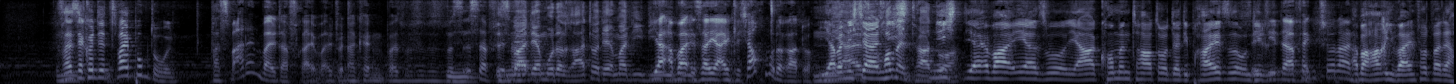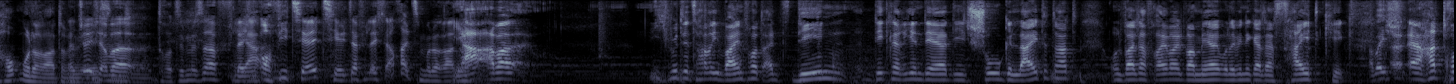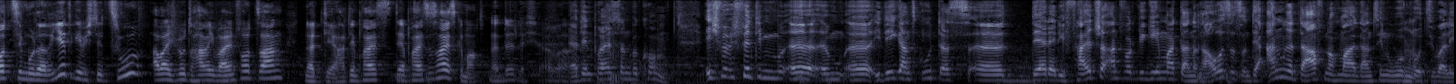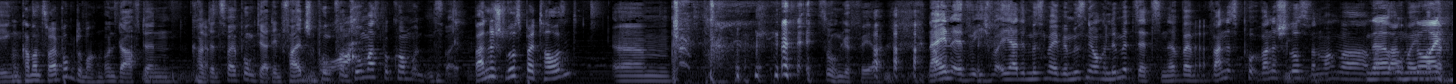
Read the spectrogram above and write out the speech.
Das heißt, er könnte jetzt zwei Punkte holen. Was war denn Walter Freiwald, wenn er keinen. Was, was, was ist er für das eine- war der Moderator, der immer die. die Ja, aber die, ist er ja eigentlich auch Moderator. Ja, Ja, aber nicht der Kommentator. Nicht, nicht, ja, er war eher so, ja, Kommentator, der die Preise und Seht die. ihr, da fängt schon an. aber Harry Weinfurt war der Hauptmoderator. wenn wir Natürlich, aber sind. trotzdem ist er vielleicht. Ja. Offiziell zählt er vielleicht auch als Moderator. Ja, aber ich würde jetzt Harry Weinfurt als den deklarieren, der die Show geleitet hat und Walter Freiwald war mehr oder weniger der Sidekick. Aber ich- Äh, er hat trotzdem moderiert, gebe ich dir zu, aber ich würde Harry Weinfurt sagen, na, der hat den Preis, der Preis ist heiß gemacht. Natürlich, aber. Er hat den Preis dann bekommen. Ich, ich finde die äh, ähm, äh, Idee ganz gut, dass äh, der, der die falsche Antwort gegeben hat, dann raus ist und der andere darf noch mal ganz in Ruhe kurz Dann überlegen kann man zwei Punkte machen. und darf dann, hat dann zwei Punkte. Er hat den falschen Punkt von Thomas bekommen und einen zweiten. Wann ist Schluss bei 1000? Ähm, so ungefähr. Nein, äh, ich, ja, müssen wir, wir müssen ja auch ein Limit setzen. Ne? Weil wann ist, wann ist Schluss? Wann machen wir? wann Na, sagen um wir neun.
